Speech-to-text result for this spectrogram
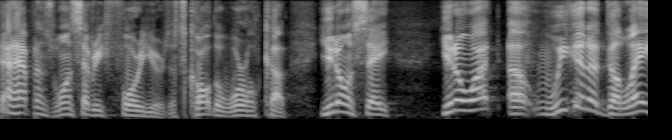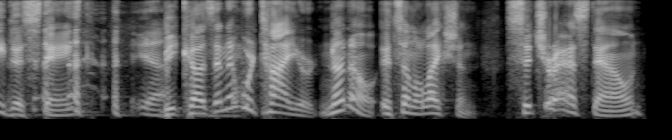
That happens once every four years. It's called the World Cup. You don't say, you know what? Uh, we're gonna delay this thing Yeah. because, and then we're tired. No, no, it's an election. Sit your ass down.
